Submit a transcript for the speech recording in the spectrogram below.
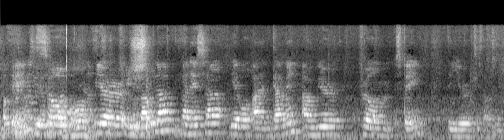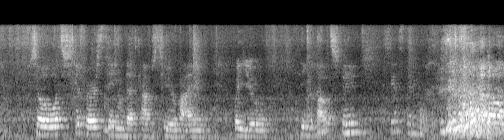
Okay, so we are Paula, Vanessa, Diego, and Carmen, and we're from Spain, the year 2000. So, what's the first thing that comes to your mind when you think about Spain? no, oh,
